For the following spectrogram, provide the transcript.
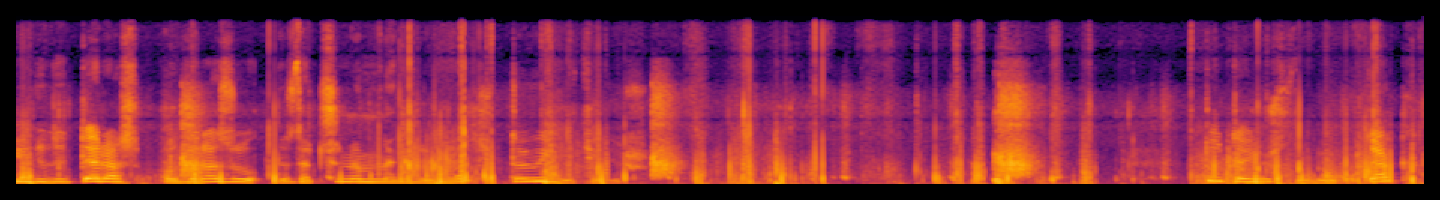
I gdy teraz od razu zaczynam nagrywać, to widzicie już. Tutaj już sobie tak.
